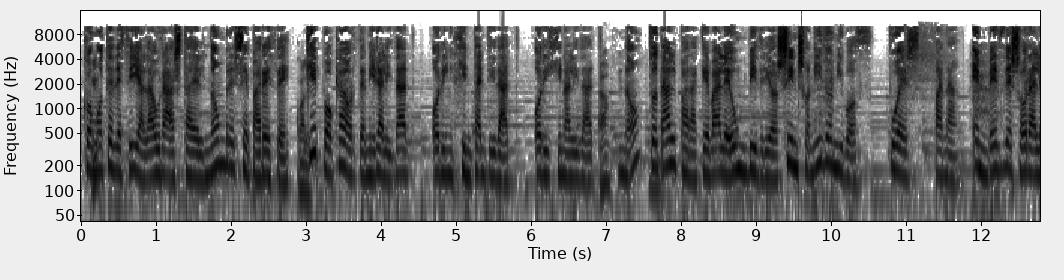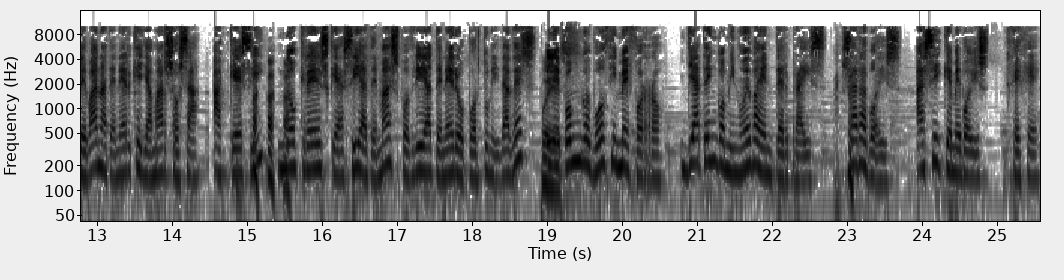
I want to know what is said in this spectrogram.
Como te decía Laura, hasta el nombre se parece. ¿Cuál? Qué poca orteniralidad, originalidad, originalidad. Ah. ¿No? Total, ¿para qué vale un vidrio sin sonido ni voz? Pues, pana, en vez de Sora le van a tener que llamar Sosa. ¿A qué sí? ¿No crees que así además podría tener oportunidades? Pues- Le pongo voz y me forro. Ya tengo mi nueva Enterprise, Sara Voice. Así que me voy. Jeje.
